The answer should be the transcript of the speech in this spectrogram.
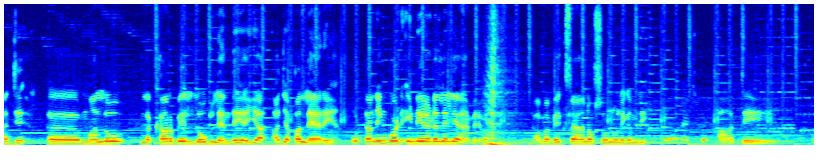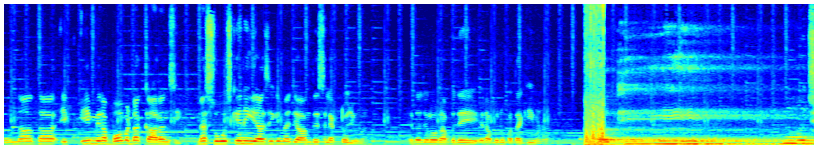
ਅੱਜ ਅ, ਮੰਨ ਲਓ ਲੱਖਾਂ ਰੁਪਏ ਲੋਕ ਲੈਂਦੇ ਆ ਜਾਂ ਅੱਜ ਆਪਾਂ ਲੈ ਰਹੇ ਆ ਉਹ ਟਰਨਿੰਗ ਪੁਆਇੰਟ ਇੰਡੀਅਨ ਆਈਡਲ ਨੇ ਲਿਆਇਆ ਮੇਰੇ ਵਾਸਤੇ। I'm uh big fan of Sonu Nigam ji ਹਾਂ ਤੇ ਉਹਨਾਂ ਦਾ ਇੱਕ ਇਹ ਮੇਰਾ ਬਹੁਤ ਵੱਡਾ ਕਾਰਨ ਸੀ। ਮੈਂ ਸੋਚ ਕੇ ਨਹੀਂ ਗਿਆ ਸੀ ਕਿ ਮੈਂ ਜਾਣ ਦੇ ਸਿਲੈਕਟ ਹੋ ਜਾਊਗਾ। ਇਹਦਾ ਚਲੋ ਰੱਬ ਦੇ, ਰੱਬ ਨੂੰ ਪਤਾ ਕੀ ਹੋਣਾ। ਅਭੀ ਮੁਝ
